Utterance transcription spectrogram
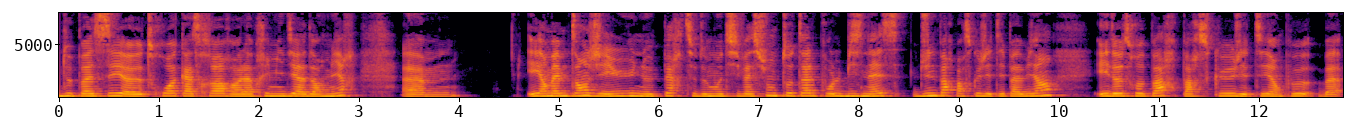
de passer 3-4 heures l'après-midi à dormir. et en même temps, j'ai eu une perte de motivation totale pour le business. D'une part parce que j'étais pas bien, et d'autre part parce que j'étais un peu bah,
